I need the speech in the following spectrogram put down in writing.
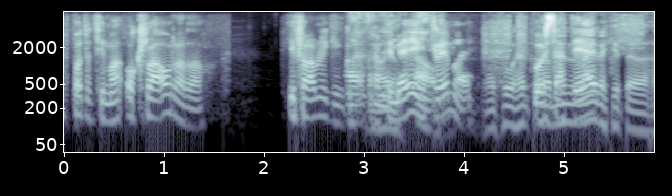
uppbótatíma og klárar þá í framlengingu. Þið já. ekki gleyma því. En þú heldur að menn þetta er- væri ekkert eða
